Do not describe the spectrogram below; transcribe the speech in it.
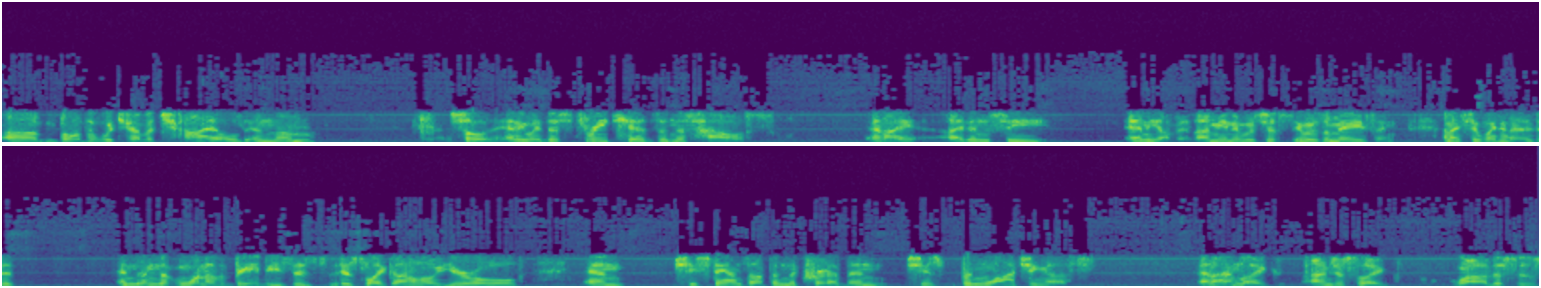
uh, both of which have a child in them. So anyway, there's three kids in this house, and I I didn't see any of it. I mean, it was just it was amazing. And I said, wait a minute, is it? And then the, one of the babies is is like I don't know, a year old, and she stands up in the crib and she's been watching us, and I'm like, I'm just like, wow, this is.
